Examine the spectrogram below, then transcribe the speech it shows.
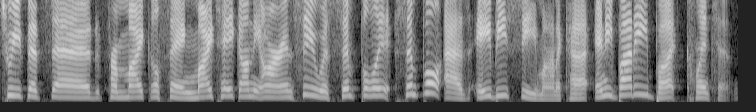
tweet that said from Michael saying, "My take on the RNC was simply simple as ABC, Monica. Anybody but Clinton."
